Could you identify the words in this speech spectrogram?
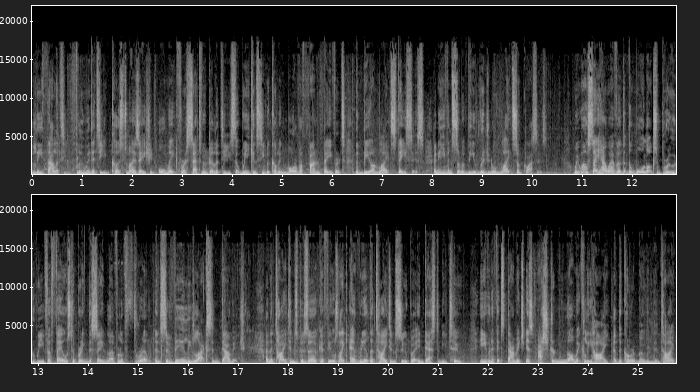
lethality, fluidity, and customization all make for a set of abilities that we can see becoming more of a fan favourite than Beyond Light Stasis, and even some of the original Light subclasses. We will say, however, that the Warlock's Broodweaver fails to bring the same level of thrill and severely lacks in damage. And the Titan's Berserker feels like every other Titan super in Destiny 2, even if its damage is astronomically high at the current moment in time.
